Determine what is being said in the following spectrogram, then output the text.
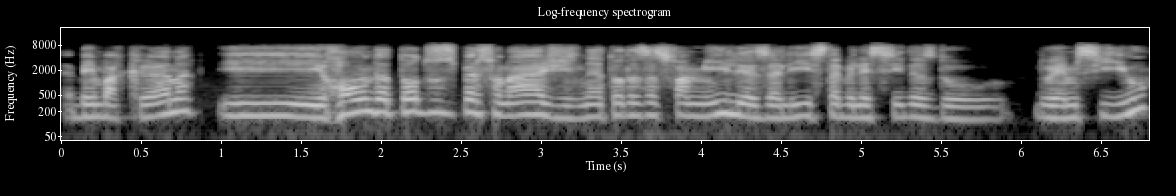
é bem bacana e ronda todos os personagens, né? Todas as famílias ali estabelecidas do, do MCU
